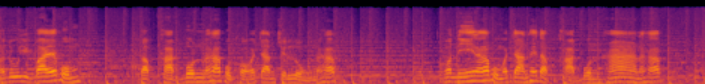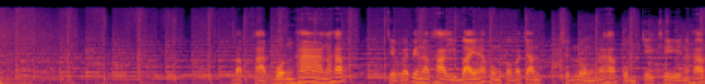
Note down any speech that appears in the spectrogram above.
มาดูอีกใบครับผมดับขาดบนนะครับ ผมของอาจารย์เฉินหลงนะครับ วันนี้นะครับผมอาจารย์ให้ดับขาดบน 5 นะครับ ดับขาดบน 5 นะครับ เก็บไว้เป็นแนวทางอีกใบนะครับผมของอาจารย์เฉินหลงนะครับ ผม JK นะครับ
